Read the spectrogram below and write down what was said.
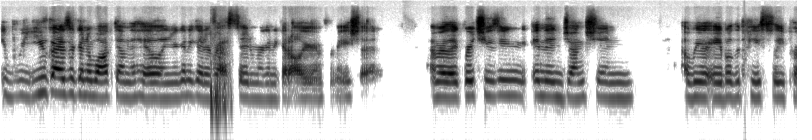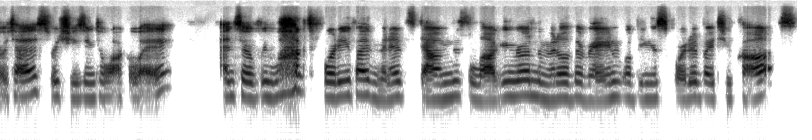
you guys are going to walk down the hill and you're going to get arrested and we're going to get all your information. And we're like we're choosing in the injunction uh, we were able to peacefully protest. We're choosing to walk away. And so we walked 45 minutes down this logging road in the middle of the rain while being escorted by two cops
